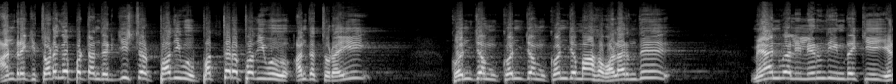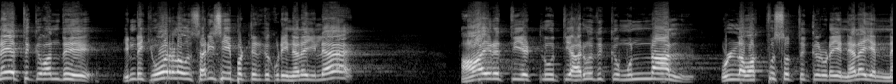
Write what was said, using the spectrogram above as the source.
அன்றைக்கு தொடங்கப்பட்ட அந்த ரிஜிஸ்டர் பதிவு பத்திரப்பதிவு அந்த துறை கொஞ்சம் கொஞ்சம் கொஞ்சமாக வளர்ந்து மேன்வலில் இருந்து இன்றைக்கு இணையத்துக்கு வந்து இன்றைக்கு ஓரளவு சரி செய்யப்பட்டு இருக்கக்கூடிய நிலையில் ஆயிரத்தி எட்நூற்றி அறுபதுக்கு முன்னால் உள்ள வக்ஃபு சொத்துக்களுடைய நிலை என்ன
